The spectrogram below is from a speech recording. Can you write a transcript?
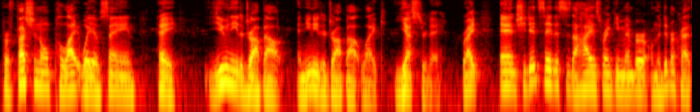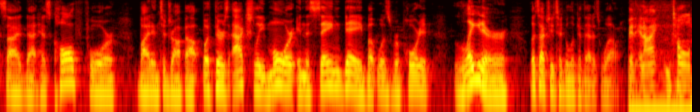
professional, polite way of saying, hey, you need to drop out, and you need to drop out like yesterday, right? And she did say this is the highest ranking member on the Democrat side that has called for Biden to drop out, but there's actually more in the same day, but was reported later. Let's actually take a look at that as well. And I am told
